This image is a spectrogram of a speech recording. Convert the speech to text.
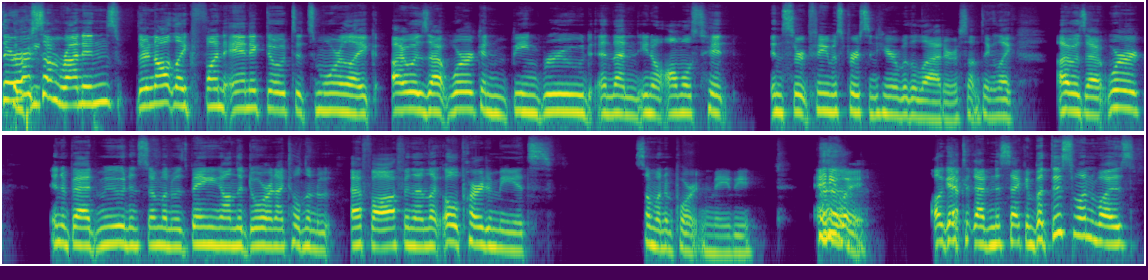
There are some run-ins. They're not like fun anecdotes. It's more like I was at work and being rude, and then you know almost hit insert famous person here with a ladder or something. Like I was at work in a bad mood, and someone was banging on the door, and I told them to f off, and then like, oh, pardon me, it's someone important, maybe. Anyway, I'll get to that in a second. But this one was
